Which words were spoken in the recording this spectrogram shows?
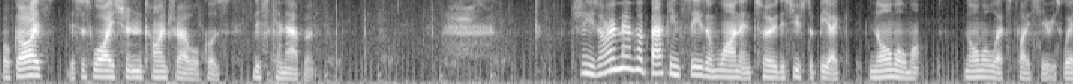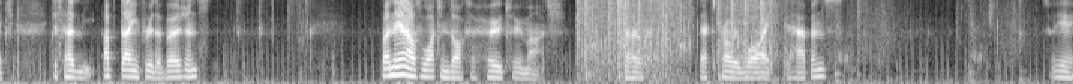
Well guys, this is why you shouldn't time travel, because this can happen. Jeez, I remember back in season 1 and 2, this used to be a normal normal Let's Play series, which just had me updating through the versions. But now I was watching Doctor Who too much. So, that's probably why it happens. So yeah.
